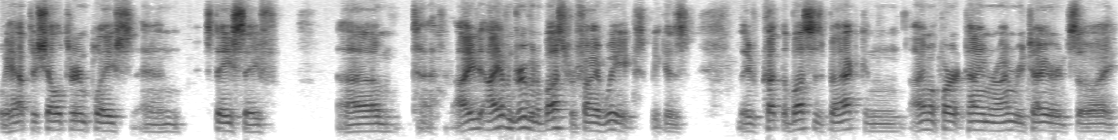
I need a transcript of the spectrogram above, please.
we have to shelter in place and stay safe. Um, I I haven't driven a bus for five weeks because they've cut the buses back, and I'm a part timer. I'm retired, so I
